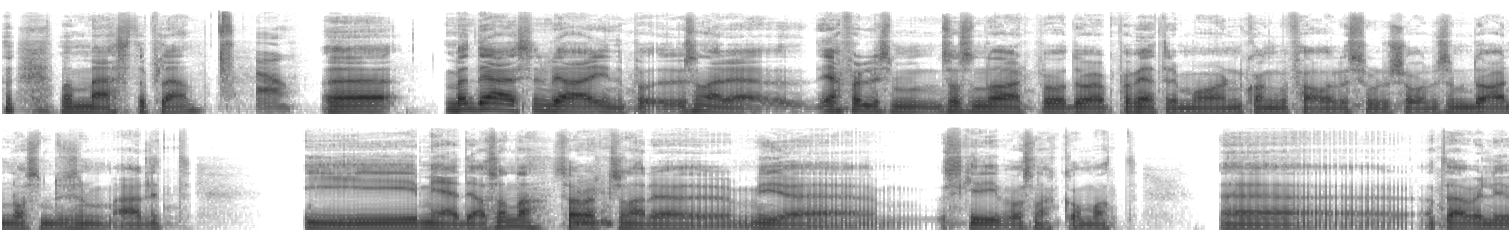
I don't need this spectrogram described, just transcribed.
My masterplan. ja. Uh, men det er siden vi er inne på sånn derre Jeg føler liksom Sånn som du har vært på Du har vært på P3 Morgen, Kongen befaler eller Soloshow liksom, du er, Nå som du liksom er litt i media og sånn, da, så har det vært sånn herre mye skrive og snakke om at uh, At det er veldig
